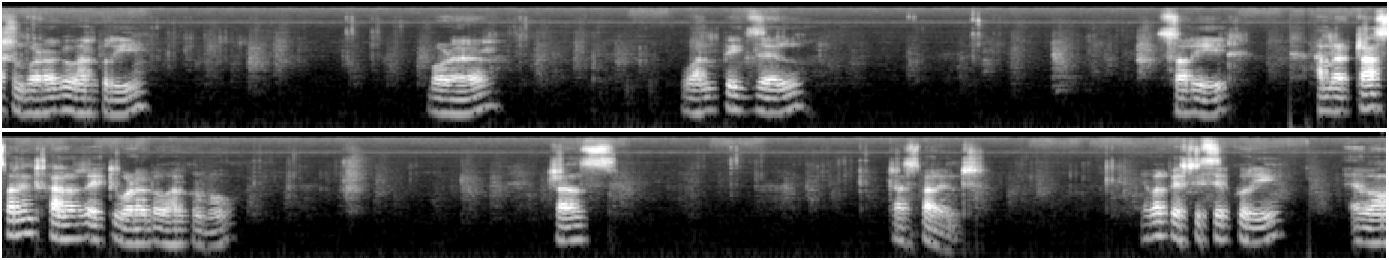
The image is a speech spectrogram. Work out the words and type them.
আসুন বর্ডার ব্যবহার করি। বর্ডার ওয়ান পিক্সেল সলিড আমরা ট্রান্সপারেন্ট কালারের একটি বর্ডার ব্যবহার করব। ট্রান্স ট্রান্সপারেন্ট এবার পেজটি সেভ করি এবং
